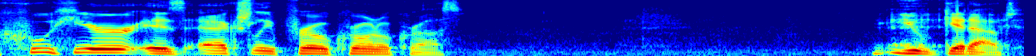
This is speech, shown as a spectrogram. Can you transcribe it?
who here is actually pro Chrono Cross? You get out.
